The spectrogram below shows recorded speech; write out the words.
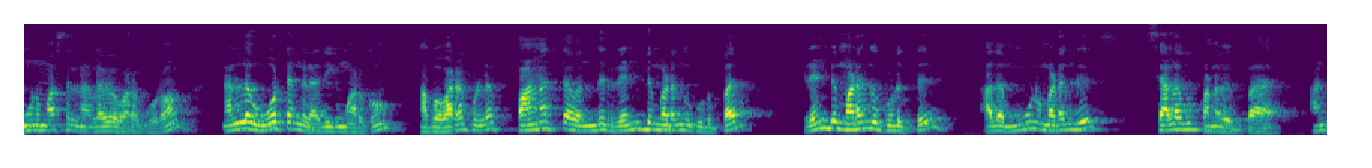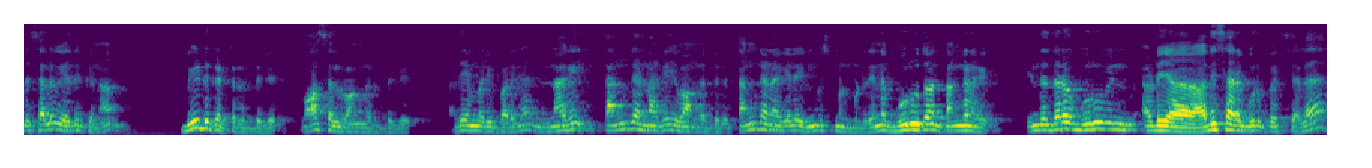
மூணு மாதத்தில் நல்லாவே வரக்கூடும். நல்ல ஓட்டங்கள் அதிகமாக இருக்கும். அப்போ வரக்குள்ள பணத்தை வந்து ரெண்டு மடங்கு கொடுப்பார். ரெண்டு மடங்கு கொடுத்து அதை மூணு மடங்கு செலவு பண்ண வைப்பார். அந்த செலவு எதுக்குன்னா வீடு கட்டுறதுக்கு வாசல் வாங்குறதுக்கு. அதே மாதிரி பாருங்கள் நகை தங்க நகை வாங்குறதுக்கு தங்க நகையில் இன்வெஸ்ட்மெண்ட் பண்ணுறது ஏன்னா குரு தான் தங்க நகை. இந்த தடவை குருவின் அப்படிய அதிசார குரு பயிற்சியால்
